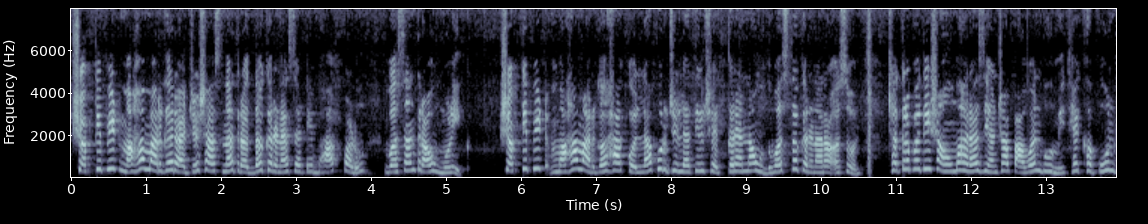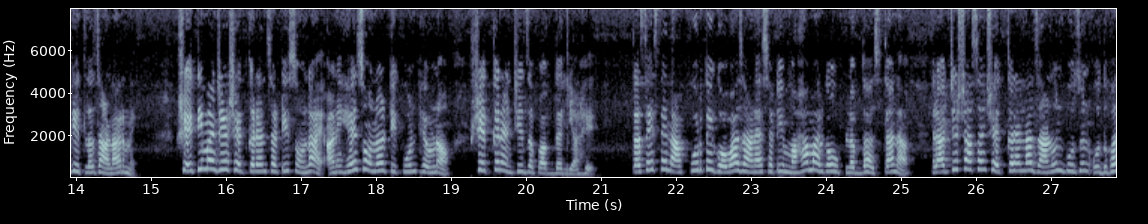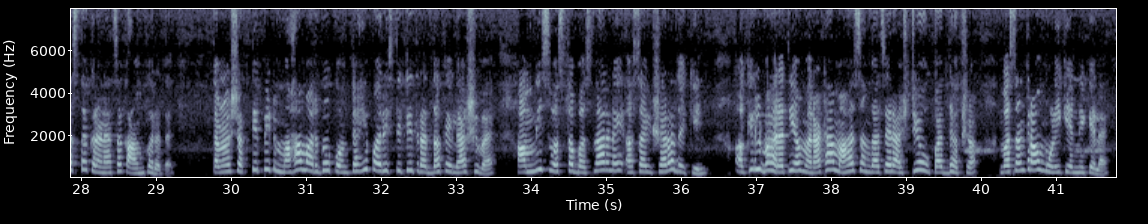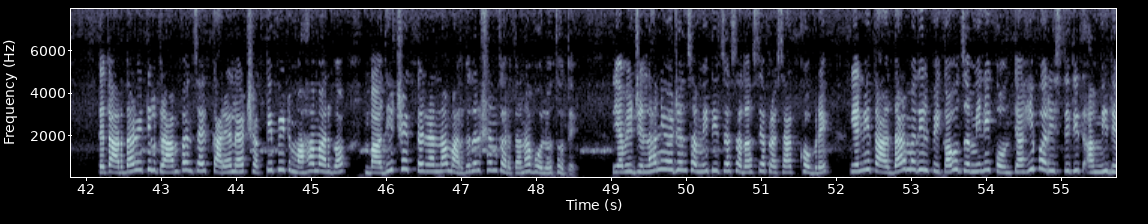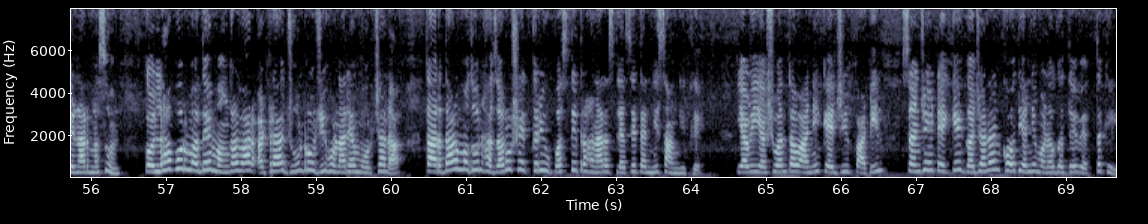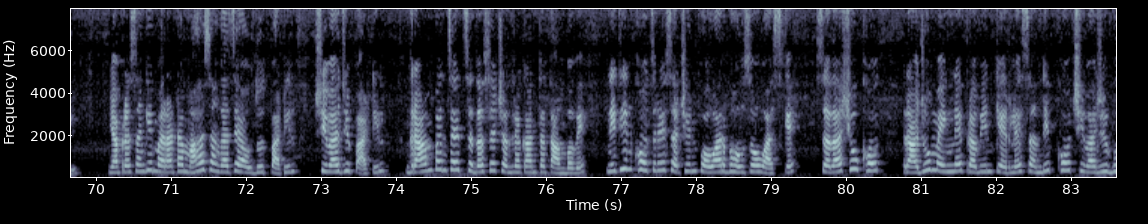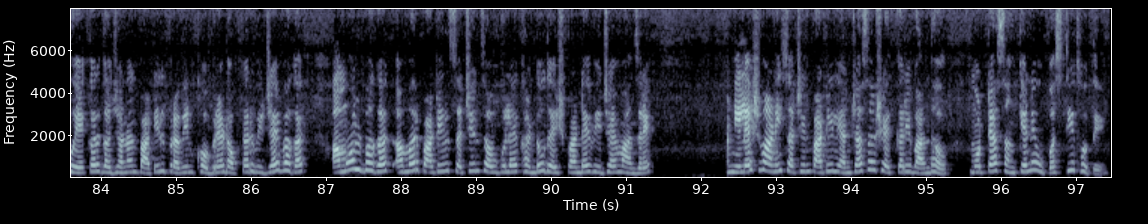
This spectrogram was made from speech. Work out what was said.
शक्तीपीठ महामार्ग राज्य शासनात रद्द करण्यासाठी भाग पाडू वसंतराव मुळीक. शक्तीपीठ महामार्ग हा कोल्हापूर जिल्ह्यातील शेतकऱ्यांना उद्ध्वस्त करणारा असून छत्रपती शाहू महाराज यांच्या पावनभूमीत हे खपवून घेतलं जाणार नाही. शेती म्हणजे शेतकऱ्यांसाठी सोनं आहे आणि हे सोनं टिकवून ठेवणं शेतकऱ्यांची जबाबदारी आहे. तसेच ते नागपूर ते गोवा जाण्यासाठी महामार्ग उपलब्ध असताना राज्य शासन शेतकऱ्यांना जाणून बुजून उद्ध्वस्त करण्याचं काम करत आहे. त्यामुळे शक्तीपीठ महामार्ग कोणत्याही परिस्थितीत रद्द केल्याशिवाय आम्ही स्वस्त बसणार नाही असा इशारा देखील अखिल भारतीय मराठा महासंघाचे राष्ट्रीय उपाध्यक्ष वसंतराव मुळीक यांनी केलाय. ते तारदाळ येथील ग्रामपंचायत कार्यालयात शक्तीपीठ महामार्ग बाधित शेतकऱ्यांना मार्गदर्शन करताना बोलत होते. यावेळी जिल्हा नियोजन समितीचे सदस्य प्रसाद खोबरे यांनी तारदाळमधील पिकाऊ जमिनी कोणत्याही परिस्थितीत आम्ही देणार नसून कोल्हापूरमध्ये मंगळवार अठरा जून रोजी होणाऱ्या मोर्चाला तारदाळमधून हजारो शेतकरी उपस्थित राहणार असल्याचे त्यांनी सांगितले. यावेळी यशवंत वाणी के जी पाटील संजय टेके गजानन खोत यांनी मनोगते व्यक्त केली. याप्रसंगी मराठा महासंघाचे अवधूत पाटील शिवाजी पाटील ग्रामपंचायत सदस्य चंद्रकांत तांबवे नितीन खोचरे सचिन पवार भाऊसो वास्के सदाशिव खोत राजू मेंगणे प्रवीण केरले संदीप खोत शिवाजी भुयेकर गजानन पाटील प्रवीण खोबरे डॉक्टर विजय भगत अमोल भगत अमर पाटील सचिन चौगुले खंडू देशपांडे विजय मांजरे निलेश वाणी सचिन पाटील यांच्यासह शेतकरी बांधव मोठ्या संख्येने उपस्थित होते.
